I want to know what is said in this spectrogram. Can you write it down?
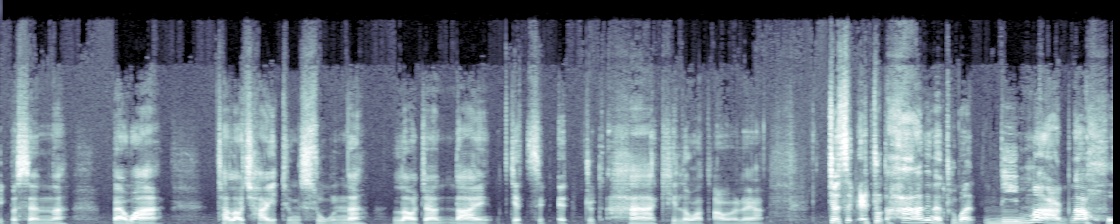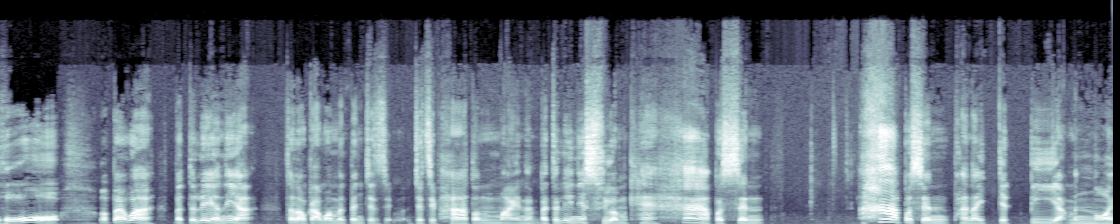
4%นะ แปลว่าถ้าเราใช้ถึงศูนย์นะ เราจะได้ 71.5 กิโลวัตต์เอาเลยอะ71.5 นี่นะถือว่าดีมากนะโหก็แปลว่าแบตเตอรี่เนี่ยถ้าเรากล่าวว่ามันเป็น7 75 ตอนใหม่นะแบตเตอรี่เนี่ยเสื่อมแค่ 5% 5%ภายใน 7 ปีอะมันน้อย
